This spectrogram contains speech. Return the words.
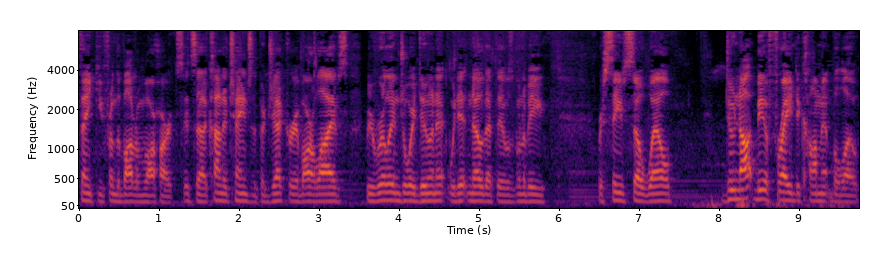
thank you from the bottom of our hearts. It's uh, kind of changed the trajectory of our lives. We really enjoy doing it. We didn't know that it was going to be received so well. Do not be afraid to comment below,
